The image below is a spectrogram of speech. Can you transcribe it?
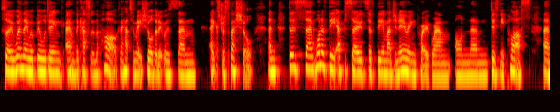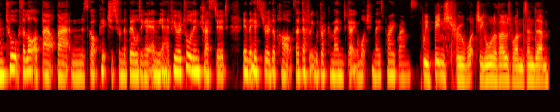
So when they were building um, the castle in the park, they had to make sure that it was um, extra special. And there's um, one of the episodes of the Imagineering program on um, Disney Plus um, talks a lot about that and has got pictures from the building it. And yeah, if you're at all interested in the history of the parks, I definitely would recommend going and watching those programs. We binged through watching all of those ones, and um,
